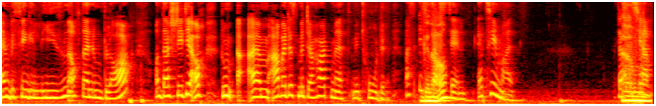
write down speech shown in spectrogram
ein bisschen gelesen auf deinem Blog und da steht ja auch, du ähm, arbeitest mit der HeartMath-Methode. Was ist Genau. das denn? Erzähl mal. Das Ähm. ist ja,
